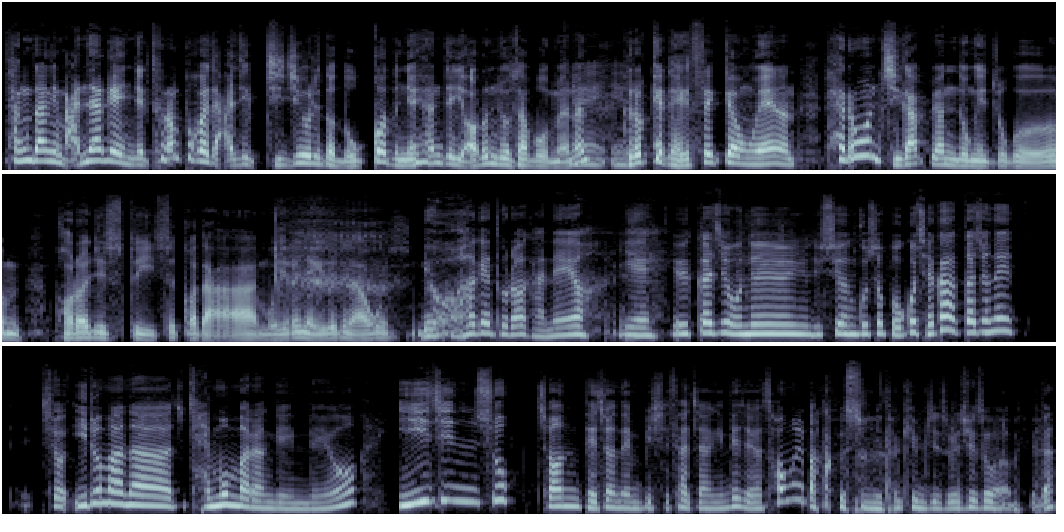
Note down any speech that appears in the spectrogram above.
상당히 만약에 이제 트럼프가 아직 지지율이 더 높거든요. 현재 여론조사 보면은 예, 예. 그렇게 됐을 경우에는 새로운 지각 변동이 조금 벌어질 수도 있을 거다. 뭐 이런 얘기들이 나오고 있습니다. 묘하게 돌아가네요. 예, 여기까지 오늘 뉴스연구소 보고 제가 아까 전에 저 이름 하나 잘못 말한 게 있네요. 이진숙 전 대전 MBC 사장인데 제가 성을 바꿨습니다. 김진숙 죄송합니다.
